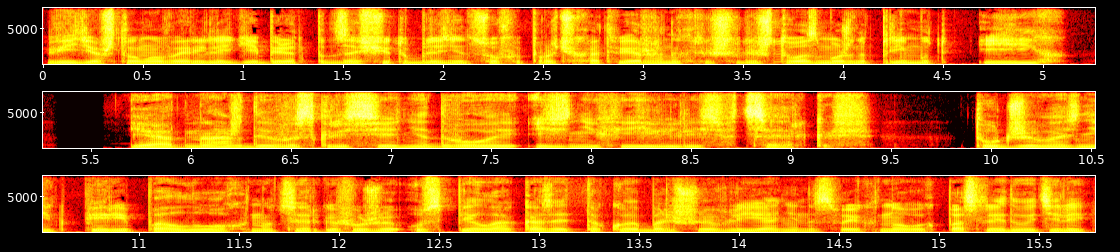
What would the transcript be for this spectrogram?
видя, что новая религия берет под защиту близнецов и прочих отверженных, решили, что, возможно, примут и их. И однажды в воскресенье двое из них явились в церковь. Тут же возник переполох, но церковь уже успела оказать такое большое влияние на своих новых последователей,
